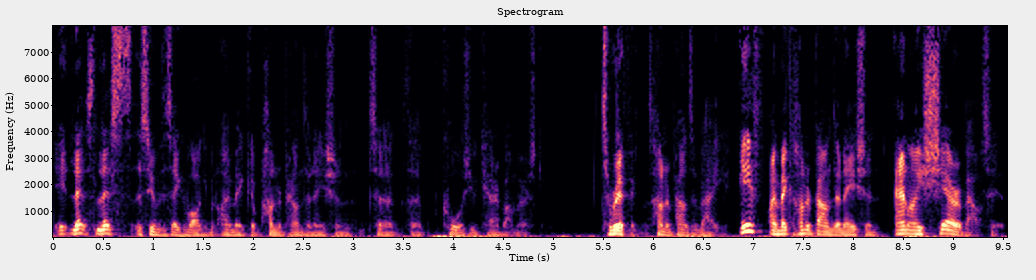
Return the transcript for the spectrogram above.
it, let's let's assume for the sake of argument, I make a hundred pound donation to the cause you care about most terrific. That's hundred pounds of value. If I make a hundred pound donation and I share about it,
